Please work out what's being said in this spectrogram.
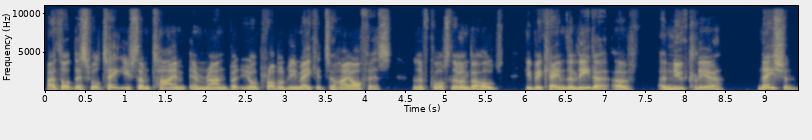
I thought this will take you some time, Imran, but you'll probably make it to high office. And of course, lo and behold, he became the leader of a nuclear nation.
